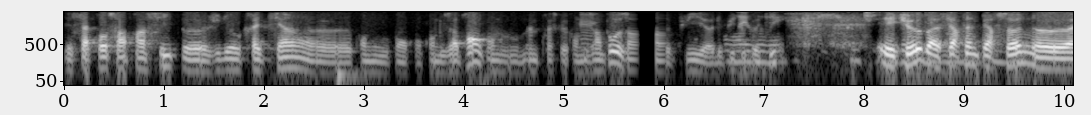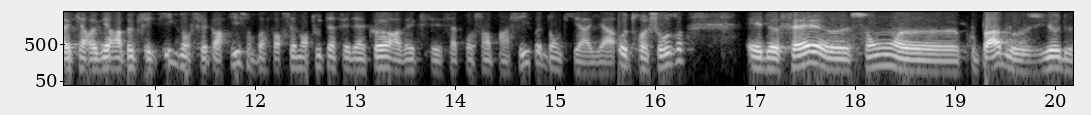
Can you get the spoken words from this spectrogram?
les sacro-saints principes euh, judéo-chrétiens euh, qu'on nous, nous apprend, qu'on nous, même presque qu'on nous impose hein, depuis, euh, depuis Ouais, tout petit. ouais. Et que bah, certaines personnes, euh, avec un regard un peu critique, dont je fais partie, sont pas forcément tout à fait d'accord avec ces sacro-saints principes. Donc il y a, il y a autre chose. Et de fait, euh, sont euh, coupables, aux yeux de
